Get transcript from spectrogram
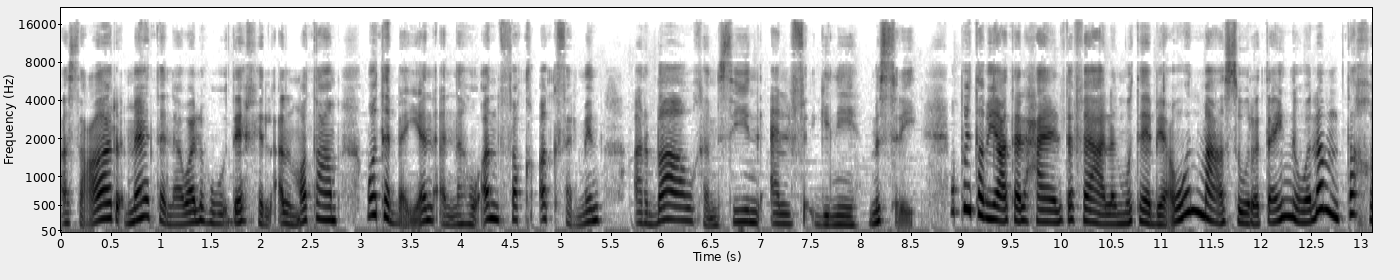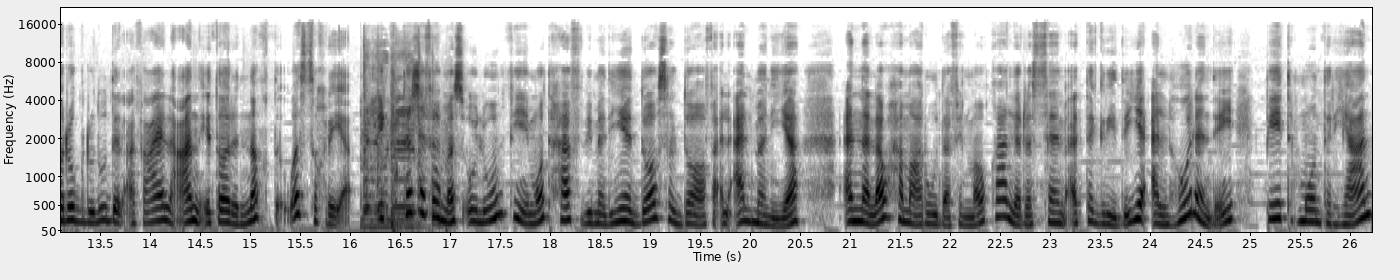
أسعار ما تناوله داخل المطعم وتبين أنه أنفق أكثر من 54 ألف جنيه مصري. وبطبيعة الحال تفاعل المتابعون مع الصورتين ولم تخرج ردود الأفعال عن إطار النقد والسخرية. اكتشف مسؤولون في متحف بمدينة دوسلدورف الألمانية أن لوحة معروضة في الموقع للرسام التجريدي الهولندي بيت مونتريان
